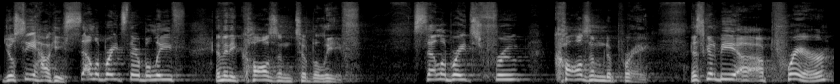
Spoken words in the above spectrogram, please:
you'll see how he celebrates their belief and then he calls them to belief. Celebrates fruit, calls them to pray. It's gonna be a, a prayer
